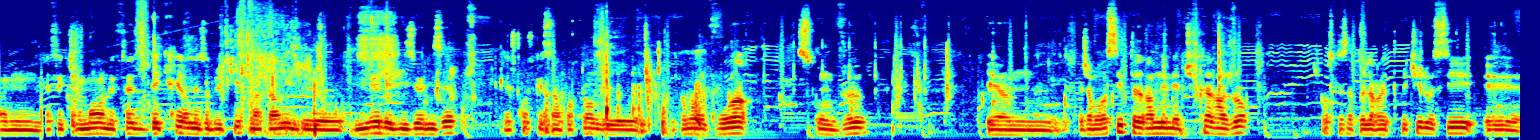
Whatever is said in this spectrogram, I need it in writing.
Euh, effectivement, le fait d'écrire mes objectifs m'a permis de mieux les visualiser. Et je trouve que c'est important de vraiment voir ce qu'on veut. Et euh, j'aimerais aussi peut-être ramener mes petits frères un jour. Je pense que ça peut leur être utile aussi. Et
